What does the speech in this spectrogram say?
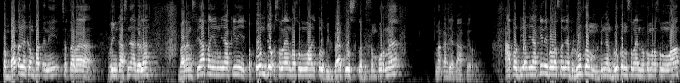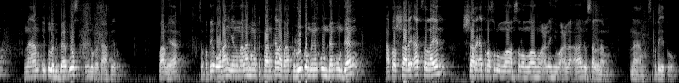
pembatal yang keempat ini secara ringkasnya adalah barang siapa yang meyakini petunjuk selain Rasulullah itu lebih bagus, lebih sempurna, maka dia kafir. Atau dia meyakini bahwasanya berhukum dengan hukum selain hukum Rasulullah, nah itu lebih bagus, itu juga kafir. Paham ya? Seperti orang yang malah mengedepankan apa? Berhukum dengan undang-undang atau syariat selain syariat Rasulullah sallallahu alaihi wasallam. Nah, seperti itu.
